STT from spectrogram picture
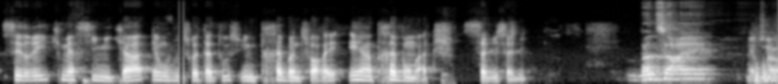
Cédric, merci Mika, et on vous souhaite à tous une très bonne soirée et un très bon match. Salut, salut. Bonne soirée. Ciao, ciao.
